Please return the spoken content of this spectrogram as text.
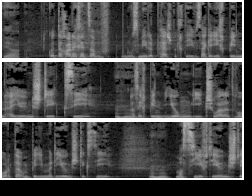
Ja. Gut, da kann ich jetzt aber aus meiner Perspektive sagen, ich bin eine Jüngste gsi. Also ich bin jung eingeschult worden und bin immer die Jüngste gsi. Massiv die Jüngste.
